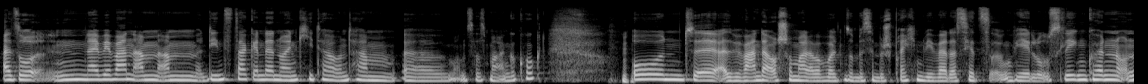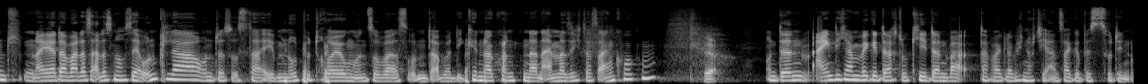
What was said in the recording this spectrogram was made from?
Also, na, wir waren am, am Dienstag in der neuen Kita und haben äh, uns das mal angeguckt. Und äh, also wir waren da auch schon mal, aber wollten so ein bisschen besprechen, wie wir das jetzt irgendwie loslegen können. Und naja, da war das alles noch sehr unklar und das ist da eben Notbetreuung und sowas. Und aber die Kinder konnten dann einmal sich das angucken. Ja. Und dann eigentlich haben wir gedacht, okay, dann war, da war glaube ich noch die Ansage bis zu den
